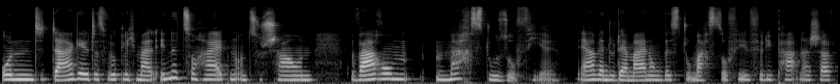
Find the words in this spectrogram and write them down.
Und da gilt es wirklich mal innezuhalten und zu schauen, warum machst du so viel? Ja, wenn du der Meinung bist, du machst so viel für die Partnerschaft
